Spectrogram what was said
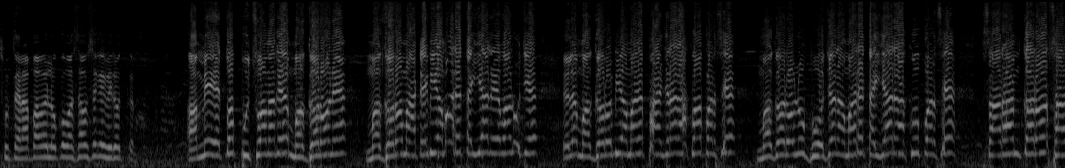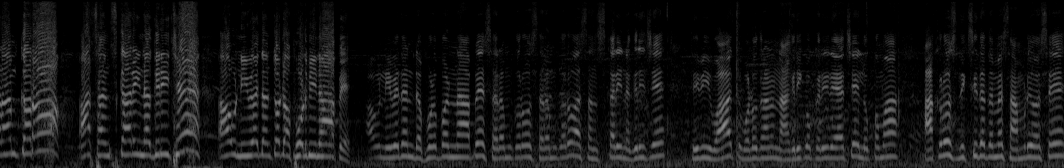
શું તરાપા હવે લોકો વસાવશે કે વિરોધ કરશે? અમે એ તો પૂછવા માંગે મગરોને, મગરો માટે બી અમારે તૈયાર રહેવાનું છે. એટલે મગરો બી અમારે પાંજરા રાખવા પડશે. મગરોનું ભોજન અમારે તૈયાર રાખવું પડશે. સારામ કરો સારામ કરો. આ સંસ્કારી નગરી છે. આવું નિવેદન તો ડફોડ બી ના આપે. આવું નિવેદન ડફોડ પણ ના આપે. શરમ કરો શરમ કરો. આ સંસ્કારી નગરી છે તેવી વાત વડોદરાના નાગરિકો કરી રહ્યા છે. લોકોમાં આક્રોશ દીક્ષિતે તમે સાંભળ્યો હશે.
